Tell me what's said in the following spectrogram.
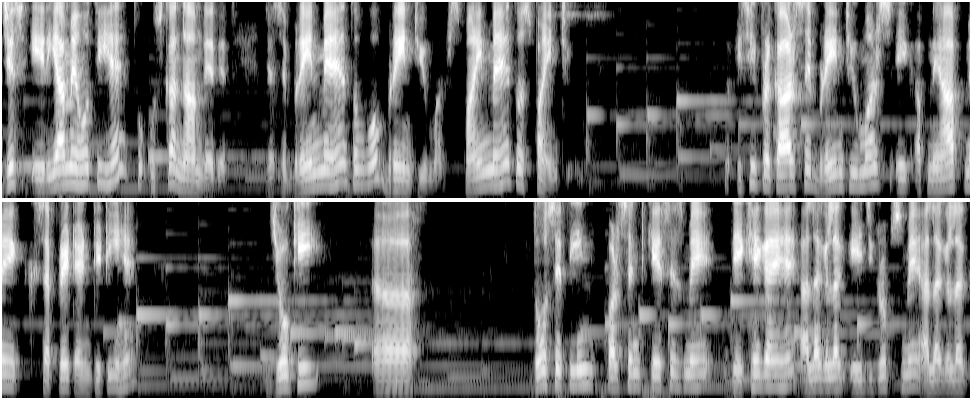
जिस एरिया में होती है तो उसका नाम दे देते हैं। जैसे ब्रेन में है तो वो ब्रेन ट्यूमर स्पाइन में है तो स्पाइन ट्यूमर इसी प्रकार से ब्रेन ट्यूमर्स एक अपने आप में एक सेपरेट एंटिटी हैं, जो कि दो से तीन परसेंट केसेस में देखे गए हैं अलग अलग एज ग्रुप्स में अलग अलग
